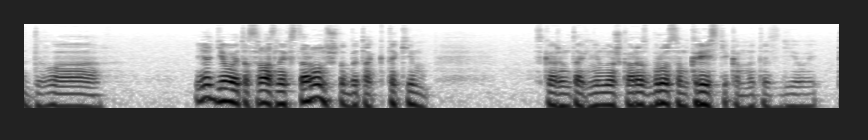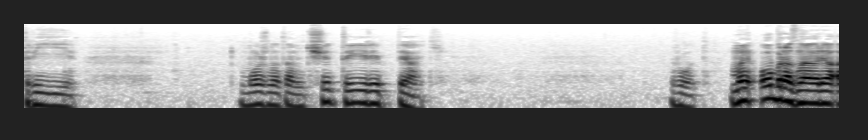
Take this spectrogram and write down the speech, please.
два. Я делаю это с разных сторон, чтобы так, таким, скажем так, немножко разбросом крестиком это сделать. Три. Можно там четыре, пять. Вот. Мы, образно говоря,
